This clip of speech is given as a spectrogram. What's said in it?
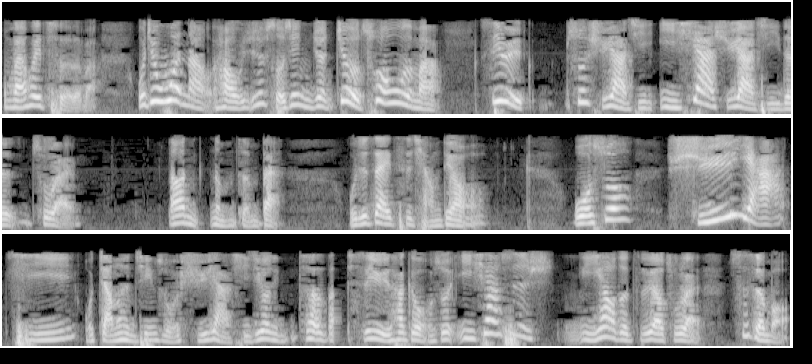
我蛮会扯的吧？我就问呐、啊，好，我觉得首先你就就有错误了嘛。Siri 说徐雅琪，以下徐雅琪的出来。然后你那么怎么办？我就再一次强调，我说徐雅琪，我讲的很清楚，徐雅琪。结果你知道吧？Siri 他给我说，以下是你要的资料出来是什么？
